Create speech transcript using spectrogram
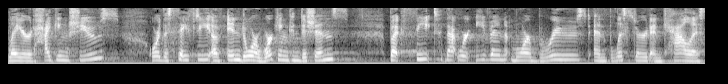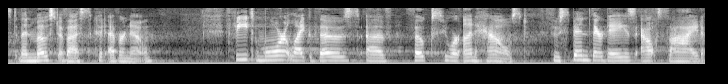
layered hiking shoes or the safety of indoor working conditions but feet that were even more bruised and blistered and calloused than most of us could ever know. Feet more like those of folks who are unhoused, who spend their days outside,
